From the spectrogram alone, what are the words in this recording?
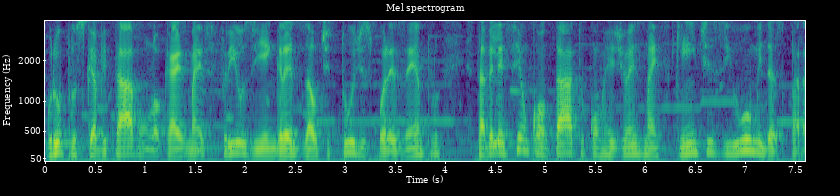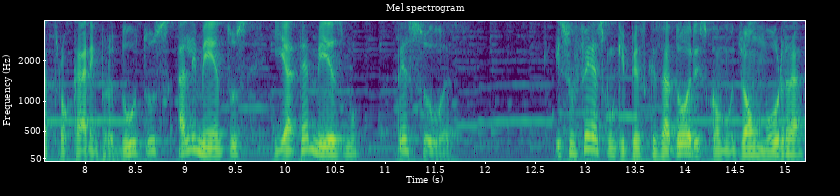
Grupos que habitavam locais mais frios e em grandes altitudes, por exemplo, estabeleciam contato com regiões mais quentes e úmidas para trocarem produtos, alimentos e até mesmo pessoas. Isso fez com que pesquisadores como John Murra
